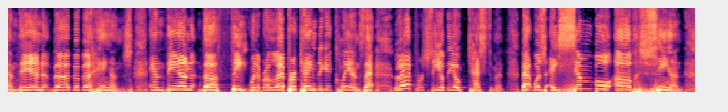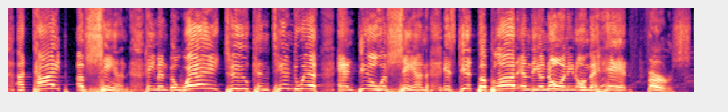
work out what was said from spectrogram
and then the, the, the hands, and then the feet. Whenever a leper came to get cleansed, that leprosy of the Old Testament, that was a symbol of sin, a type of sin. Amen. The way to contend with and deal with sin is get the blood and the anointing on the head first.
